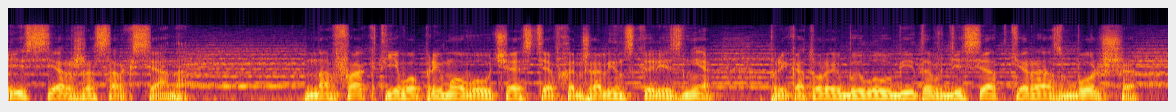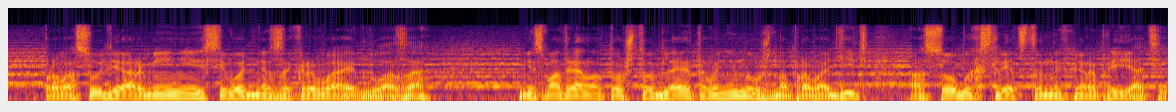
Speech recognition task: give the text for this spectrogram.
из Сержа Сарксяна – на факт его прямого участия в хаджалинской резне, при которой было убито в десятки раз больше, правосудие Армении сегодня закрывает глаза. Несмотря на то, что для этого не нужно проводить особых следственных мероприятий.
